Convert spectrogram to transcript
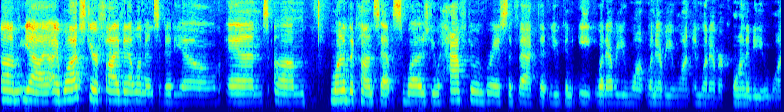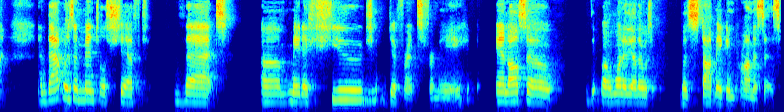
Um, yeah i watched your five elements video and um, one of the concepts was you have to embrace the fact that you can eat whatever you want, whenever you want, in whatever quantity you want. And that was a mental shift that um, made a huge difference for me. And also, one of the others was, was stop making promises.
